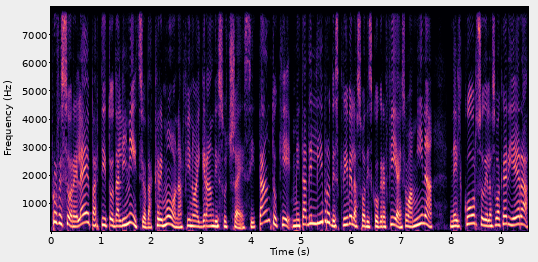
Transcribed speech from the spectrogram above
Professore, lei è partito dall'inizio, da Cremona fino ai grandi successi, tanto che metà del libro descrive la sua discografia. Insomma, Mina nel corso della sua carriera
